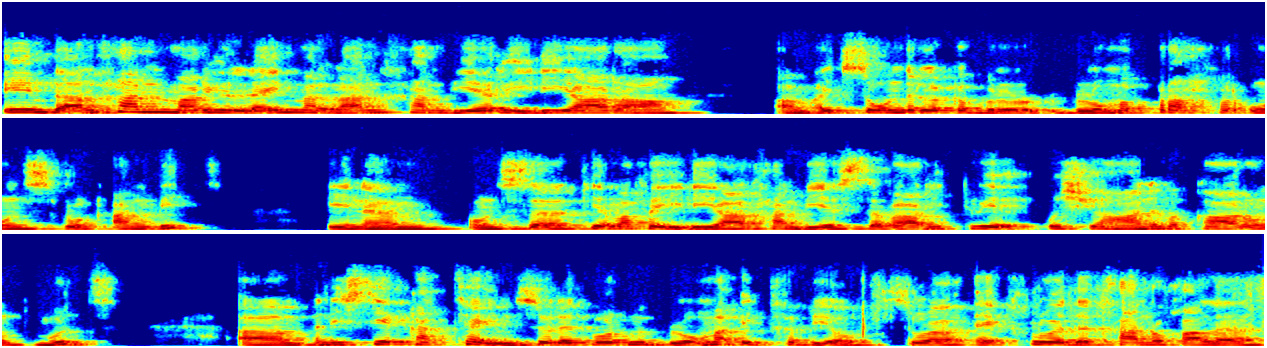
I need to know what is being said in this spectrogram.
En dan gaan Mariolyn Malan gaan weer hierdie jaar haar um, uitsonderlike blomme pragt vir ons ook aanbied. En um, ons uh, tema vir hierdie jaar gaan wees waar die twee oseane mekaar ontmoet. Um in die See Katyn. So dit word met blomme uitgebeeld. So ek glo dit gaan nog al 'n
